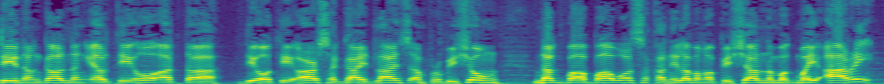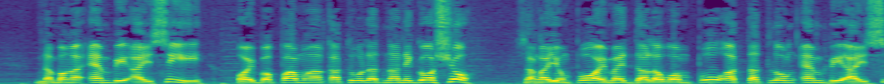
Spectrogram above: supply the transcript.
Tinanggal ng LTO at uh, DOTR sa guidelines ang probisyong nagbabawal sa kanila mga opisyal na magmay-ari ng mga MVIC o iba pa mga katulad na negosyo. Sa ngayon po ay may 23 MVIC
